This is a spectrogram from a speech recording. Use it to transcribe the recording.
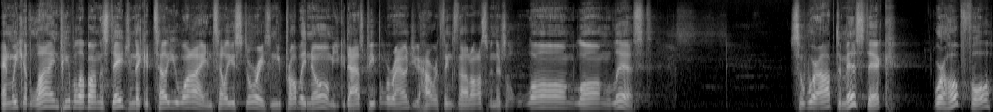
And we could line people up on the stage and they could tell you why and tell you stories, and you probably know them. You could ask people around you, how are things not awesome? And there's a long, long list. So we're optimistic, we're hopeful,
